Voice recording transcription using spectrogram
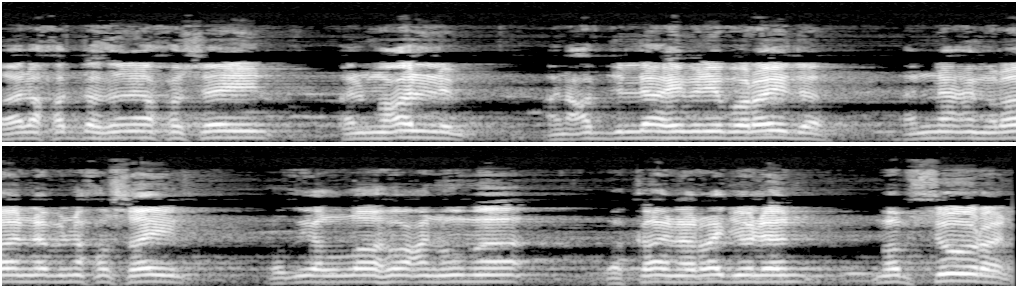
قال حدثنا حسين المعلم عن عبد الله بن بريدة أن عمران بن حسين رضي الله عنهما وكان رجلا مبسورا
